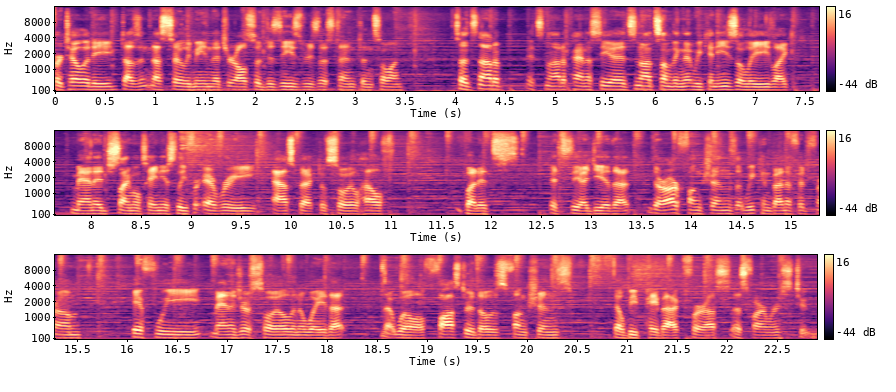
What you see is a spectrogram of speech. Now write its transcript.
fertility doesn't necessarily mean that you're also disease resistant and so on. So it's not a, it's not a panacea. It's not something that we can easily like manage simultaneously for every aspect of soil health, but it's, it's the idea that there are functions that we can benefit from if we manage our soil in a way that, that will foster those functions. There'll be payback for us as farmers too.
